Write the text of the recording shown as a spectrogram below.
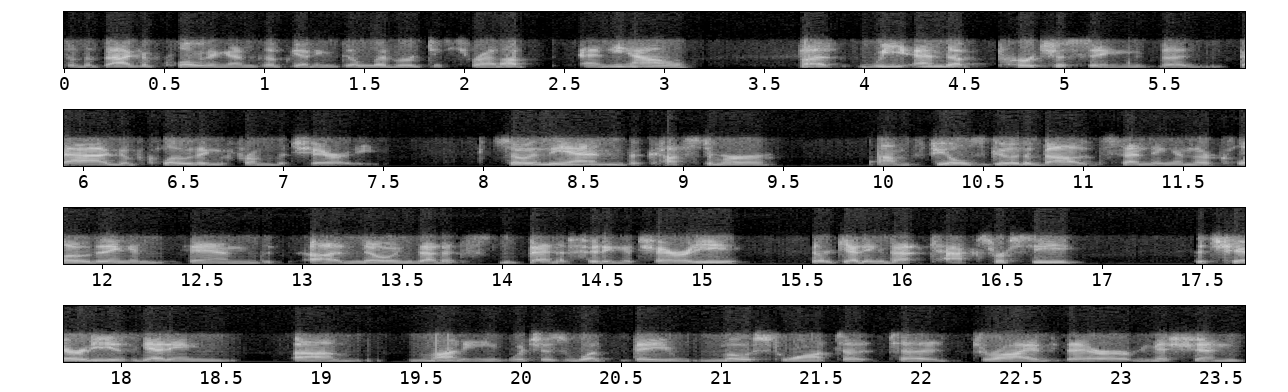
So the bag of clothing ends up getting delivered to ThredUp anyhow, but we end up purchasing the bag of clothing from the charity. So in the end, the customer um, feels good about sending in their clothing and, and uh, knowing that it's benefiting a charity. They're getting that tax receipt. The charity is getting um, money, which is what they most want to, to drive their mission.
